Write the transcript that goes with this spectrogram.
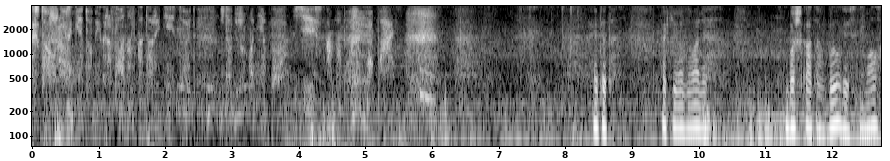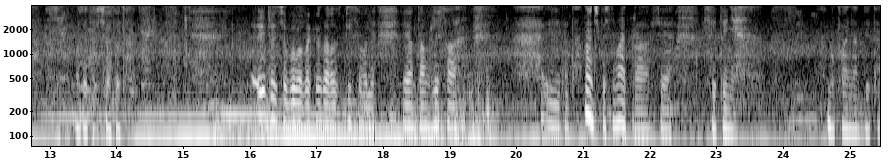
А что, у них нету микрофонов, которые действуют, чтобы шума не было? Есть, но мы можем попасть. Этот, как его звали, Башкатов был здесь, снимал вот это все тут. И тут все было закрыто, расписывали, и он там в леса. И этот, ну, он типа снимает про все святыни. Буквально где-то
